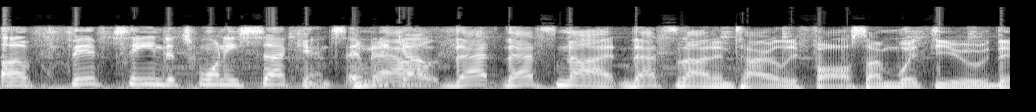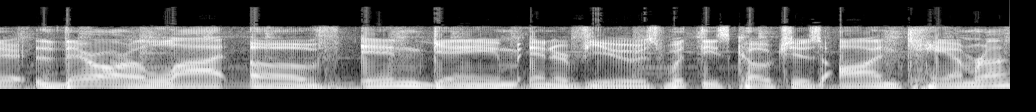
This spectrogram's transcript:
of 15 to 20 seconds. And now got that that's not that's not entirely false. I'm with you. There there are a lot of in-game interviews with these coaches on camera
